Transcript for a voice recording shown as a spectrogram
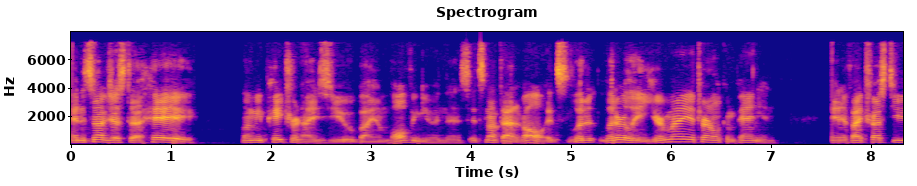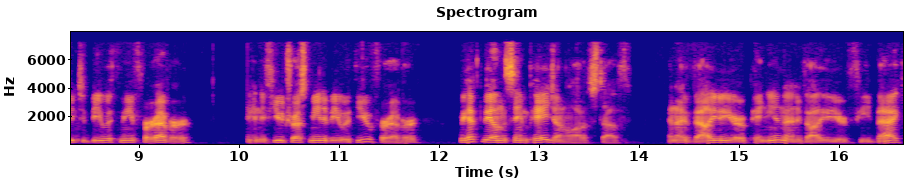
And it's not just a hey, let me patronize you by involving you in this. It's not that at all. It's lit- literally you're my eternal companion, and if I trust you to be with me forever, and if you trust me to be with you forever, we have to be on the same page on a lot of stuff. And I value your opinion and I value your feedback,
